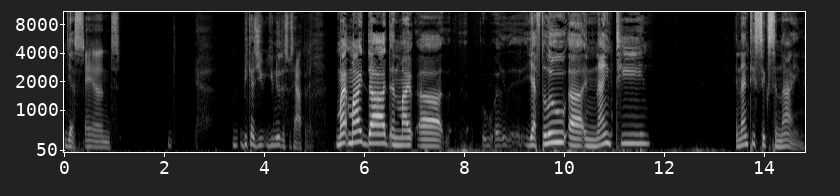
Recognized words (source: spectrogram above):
Yes. and because you, you knew this was happening. my my dad and my uh yeah flew uh in 19 in 1969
